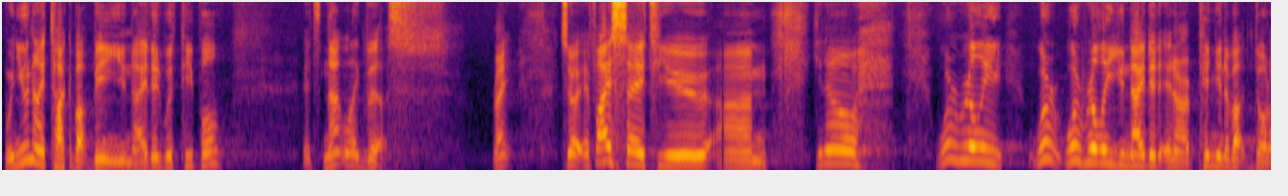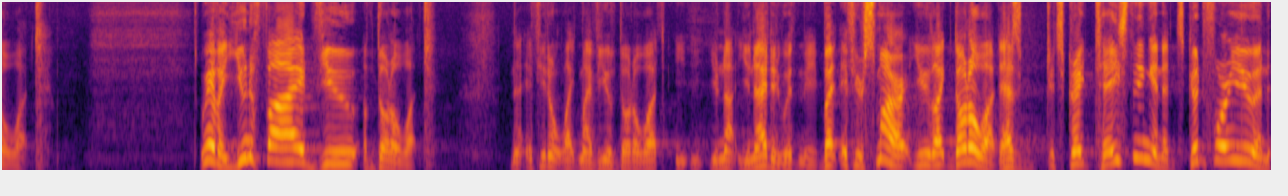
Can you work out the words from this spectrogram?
When you and I talk about being united with people, it's not like this, right? So if I say to you, um, you know, we're really, we're, we're really united in our opinion about Dorowat. We have a unified view of Dorowat. Now, if you don't like my view of Dorowat, you're not united with me. But if you're smart, you like Dorowat. It has, it's great tasting and it's good for you and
